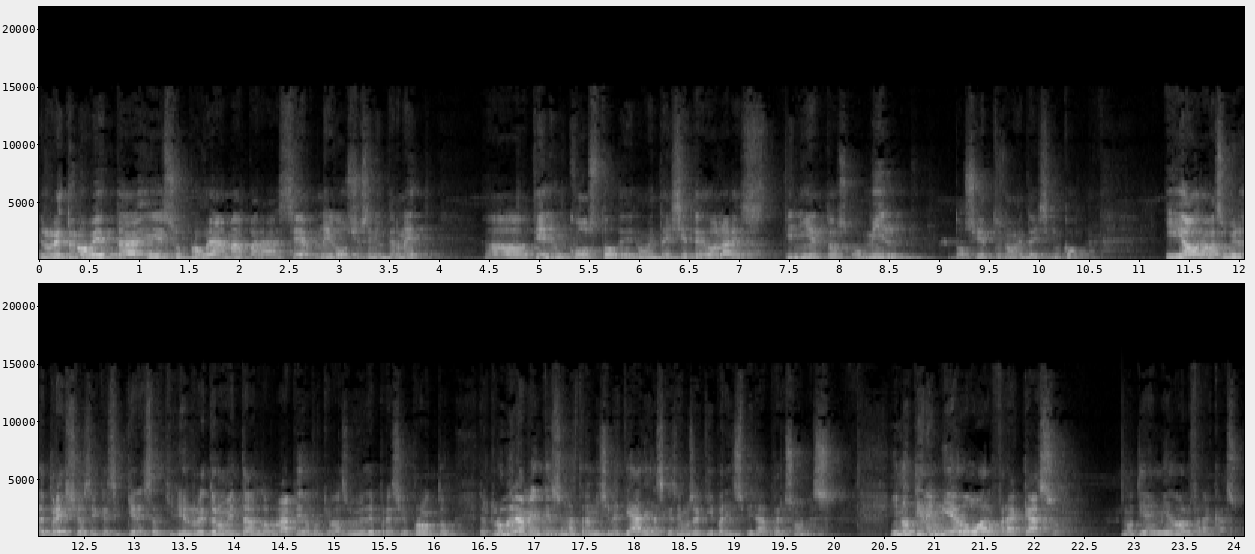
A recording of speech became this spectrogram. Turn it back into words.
El reto 90 es un programa para hacer negocios en Internet Ah, tiene un costo de 97 dólares, 500 o 1295. Y ahora va a subir de precio, así que si quieres adquirir el reto 90, hazlo rápido porque va a subir de precio pronto. El Club de son las transmisiones diarias que hacemos aquí para inspirar personas. Y no tienen miedo al fracaso. No tienen miedo al fracaso.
